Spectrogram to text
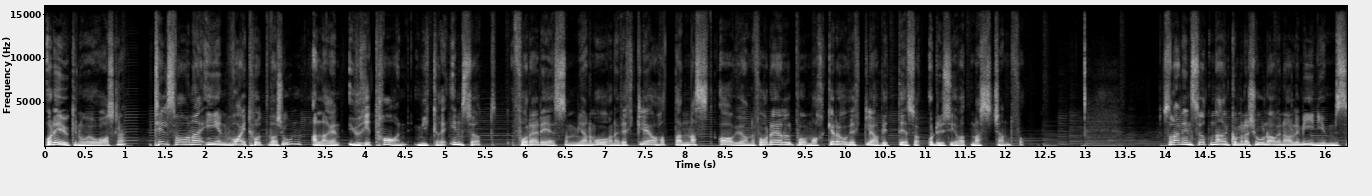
Og det er jo ikke noe overraskende. Tilsvarende i en white hot-versjon, eller en uritan mykere insert, for det er det som gjennom årene virkelig har hatt den mest avgjørende fordelen på markedet, og virkelig har blitt det som Odyssey har vært mest kjent for. Så den inserten er en kombinasjon av en aluminiums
